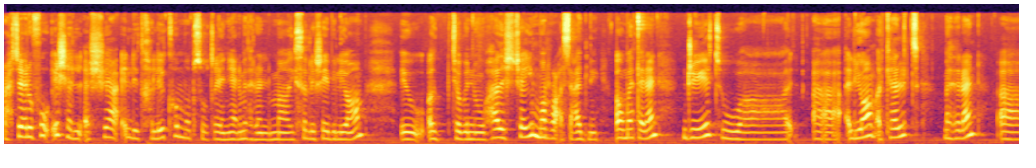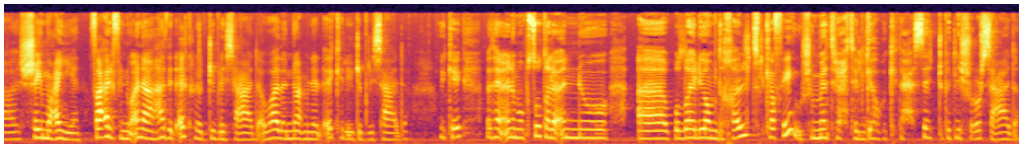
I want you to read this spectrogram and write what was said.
راح تعرفوا إيش الأشياء اللي تخليكم مبسوطين. يعني مثلا لما يصير لي شيء باليوم وأكتب إنه هذا الشيء مرة أسعدني. أو مثلا جيت واليوم أكلت مثلا آه، شيء معين. فأعرف إنه أنا هذا الاكل تجيب لي سعادة أو هذا النوع من الأكل يجيب لي سعادة. أوكي؟ مثلا أنا مبسوطة لأنه آه والله اليوم دخلت الكافي وشميت ريحة القهوة كذا حسيت جبت لي شعور سعادة.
